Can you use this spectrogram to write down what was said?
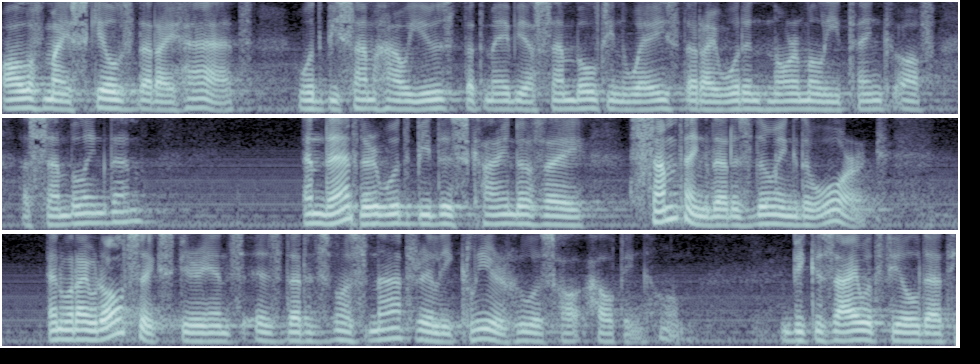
All of my skills that I had would be somehow used, but maybe assembled in ways that I wouldn't normally think of assembling them. And then there would be this kind of a something that is doing the work. And what I would also experience is that it was not really clear who was helping whom, because I would feel that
